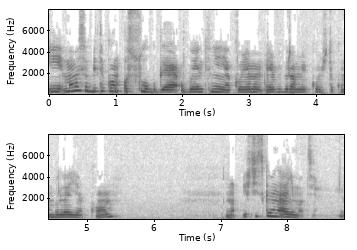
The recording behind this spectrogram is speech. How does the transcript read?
I mamy sobie taką osóbkę, obojętnie jaką. Ja, mam, ja wybrałam jakąś taką byle jaką. No i wciskamy na animację. No.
